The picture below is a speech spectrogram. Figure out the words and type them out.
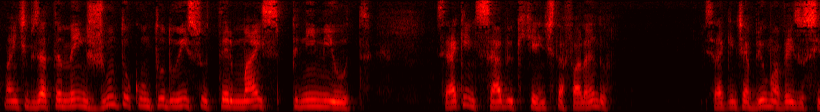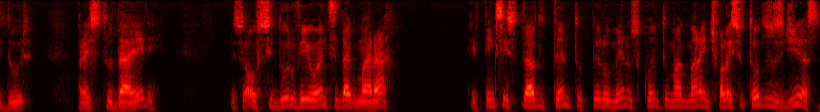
mas a gente precisa também, junto com tudo isso, ter mais pnimiut. Será que a gente sabe o que a gente está falando? Será que a gente abriu uma vez o Sidur para estudar ele? Pessoal, o Sidur veio antes da Gmará. Ele tem que ser estudado tanto, pelo menos, quanto o Magmará. A gente fala isso todos os dias.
